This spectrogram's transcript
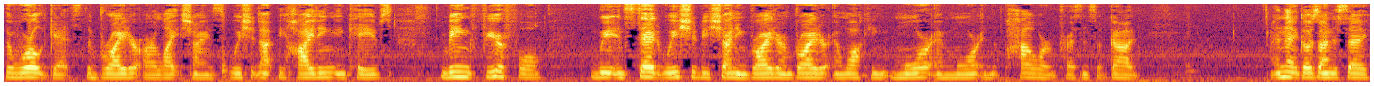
the world gets, the brighter our light shines. We should not be hiding in caves, being fearful. We Instead, we should be shining brighter and brighter and walking more and more in the power and presence of God. And then it goes on to say,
